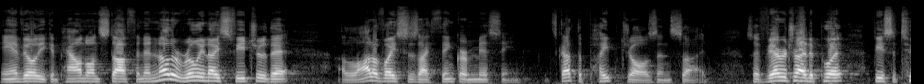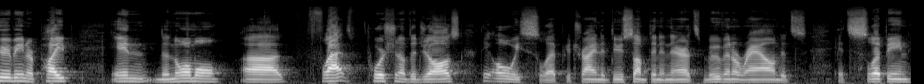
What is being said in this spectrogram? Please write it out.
anvil. You can pound on stuff. And another really nice feature that a lot of vices I think are missing. It's got the pipe jaws inside. So if you ever tried to put a piece of tubing or pipe in the normal uh, flat portion of the jaws, they always slip. You're trying to do something in there, it's moving around, it's, it's slipping.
